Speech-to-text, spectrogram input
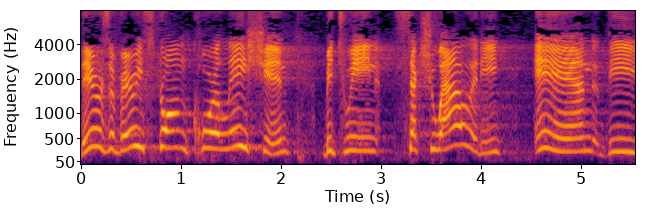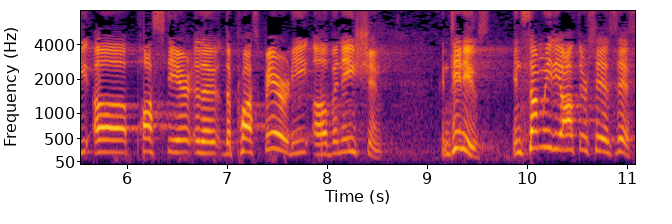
There is a very strong correlation between sexuality and the, uh, poster- the, the prosperity of a nation. Continues. In summary, the author says this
